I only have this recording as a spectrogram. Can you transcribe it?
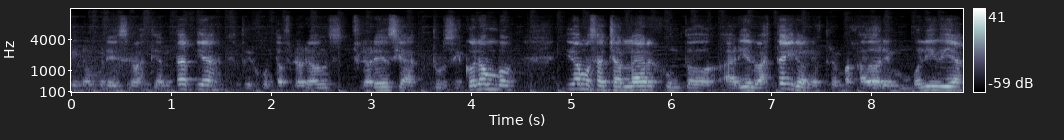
Mi nombre es Sebastián Tapia, estoy junto a Florencia Turci Colombo y vamos a charlar junto a Ariel Basteiro, nuestro embajador en Bolivia,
